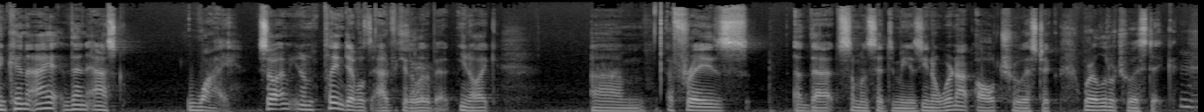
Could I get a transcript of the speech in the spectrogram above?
And can I then ask, why? So I mean, I'm playing devil's advocate a little bit. You know, like um, a phrase that someone said to me is, you know, we're not all altruistic. We're a little truistic. Mm.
